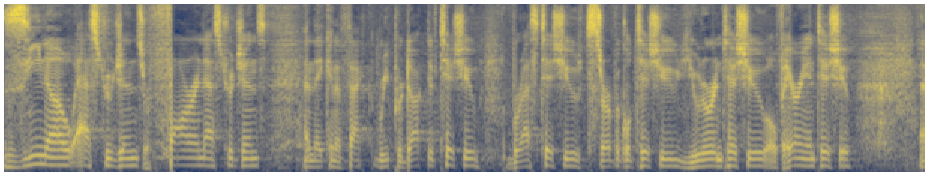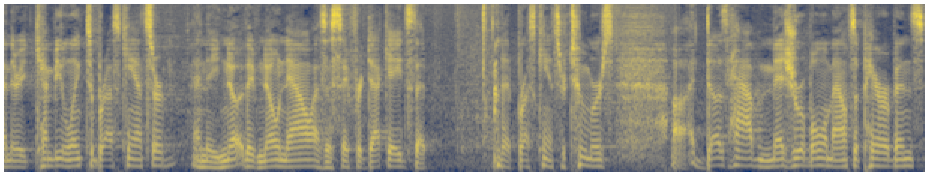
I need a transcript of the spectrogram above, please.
xenoestrogens or foreign estrogens, and they can affect reproductive tissue, breast tissue, cervical tissue, uterine tissue, ovarian tissue, and they can be linked to breast cancer. And they know they've known now, as I say, for decades that that breast cancer tumors uh, does have measurable amounts of parabens.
